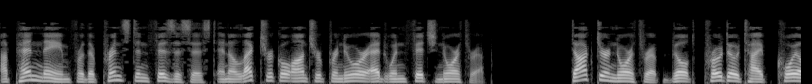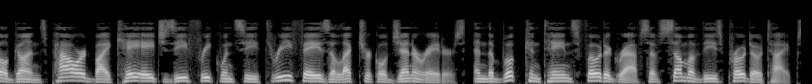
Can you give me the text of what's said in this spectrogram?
a pen name for the Princeton physicist and electrical entrepreneur Edwin Fitch Northrup. Dr. Northrup built prototype coil guns powered by KHZ frequency three-phase electrical generators, and the book contains photographs of some of these prototypes.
